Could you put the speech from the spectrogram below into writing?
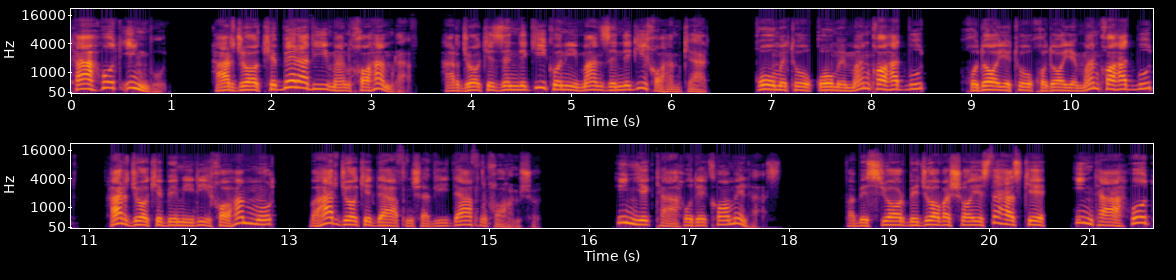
تعهد این بود هر جا که بروی من خواهم رفت هر جا که زندگی کنی من زندگی خواهم کرد. قوم تو قوم من خواهد بود خدای تو خدای من خواهد بود هر جا که بمیری خواهم مرد و هر جا که دفن شوی دفن خواهم شد. این یک تعهد کامل هست. و بسیار بجا و شایسته هست که این تعهد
